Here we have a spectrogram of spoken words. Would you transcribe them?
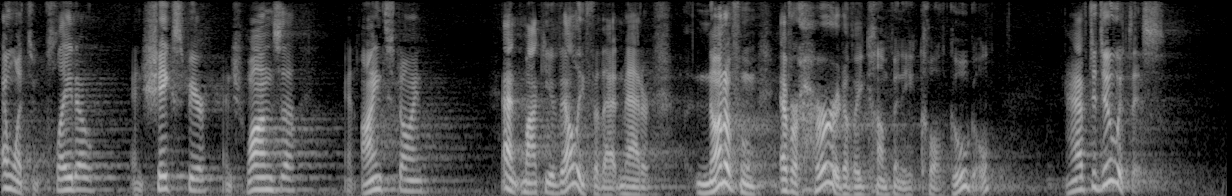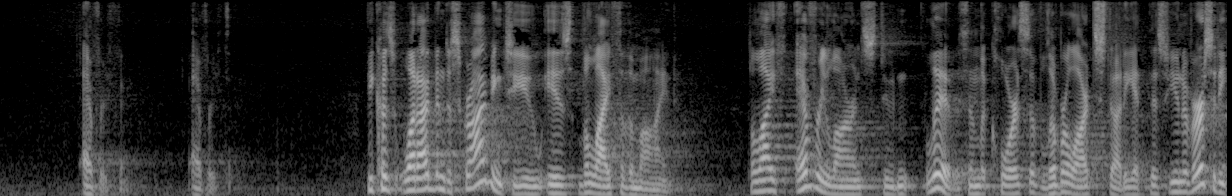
And what do Plato and Shakespeare and Zhuangzi and Einstein and Machiavelli, for that matter, none of whom ever heard of a company called Google, have to do with this? Everything. Everything. Because what I've been describing to you is the life of the mind the life every Lawrence student lives in the course of liberal arts study at this university,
